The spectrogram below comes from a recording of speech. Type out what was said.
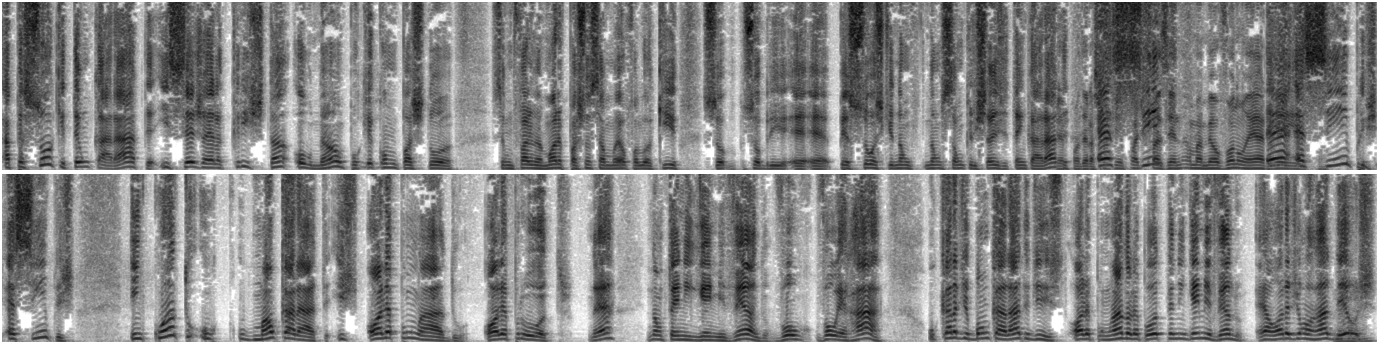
a pessoa que tem um caráter, e seja ela cristã ou não, porque como o pastor, se não falo memória, o pastor Samuel falou aqui sobre, sobre é, é, pessoas que não, não são cristãs e têm caráter. É, é pode fazer, não, mas meu avô não era. É, é simples, é simples. Enquanto o, o mau caráter olha para um lado, olha para o outro, né? Não tem ninguém me vendo, vou, vou errar o cara de bom caráter diz: olha para um lado, olha para o outro, tem ninguém me vendo. É a hora de honrar Deus. Uhum.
